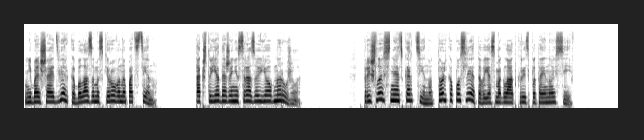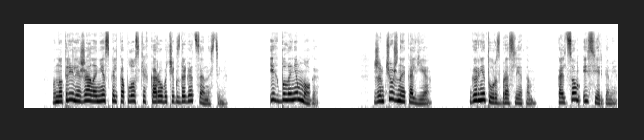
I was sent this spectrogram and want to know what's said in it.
Небольшая дверка была замаскирована под стену, так что я даже не сразу ее обнаружила. Пришлось снять картину, только после этого я смогла открыть потайной сейф. Внутри лежало несколько плоских коробочек с драгоценностями. Их было немного. Жемчужное колье, гарнитур с браслетом, кольцом и серьгами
